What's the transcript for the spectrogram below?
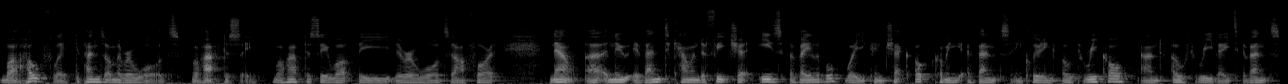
well, hopefully, depends on the rewards. We'll have to see. We'll have to see what the, the rewards are for it. Now, uh, a new event calendar feature is available where you can check upcoming events, including Oath Recall and Oath Rebate events,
